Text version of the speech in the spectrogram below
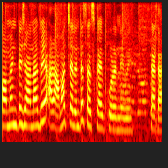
কমেন্টে জানাবে। আর আমার চ্যানেলটা সাবস্ক্রাইব করে নেবে। টাটা।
